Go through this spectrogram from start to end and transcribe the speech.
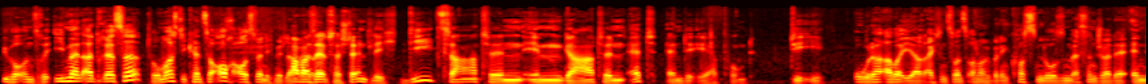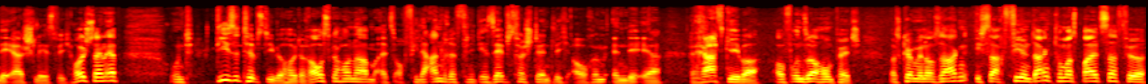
über unsere E-Mail-Adresse. Thomas, die kennst du auch auswendig mittlerweile. Aber selbstverständlich. Die Zarten im Garten at ndr.de. Oder aber ihr erreicht uns sonst auch noch über den kostenlosen Messenger der NDR Schleswig-Holstein-App. Und diese Tipps, die wir heute rausgehauen haben, als auch viele andere, findet ihr selbstverständlich auch im NDR Ratgeber auf unserer Homepage. Was können wir noch sagen? Ich sage vielen Dank, Thomas Balzer, für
